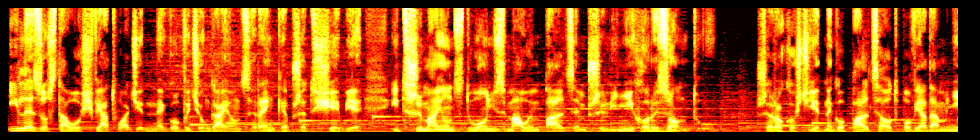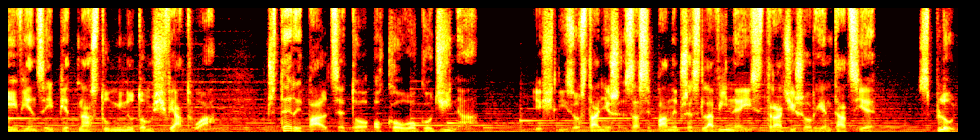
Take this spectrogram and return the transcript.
ile zostało światła dziennego, wyciągając rękę przed siebie i trzymając dłoń z małym palcem przy linii horyzontu. Szerokość jednego palca odpowiada mniej więcej 15 minutom światła. Cztery palce to około godzina. Jeśli zostaniesz zasypany przez lawinę i stracisz orientację, spluń.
